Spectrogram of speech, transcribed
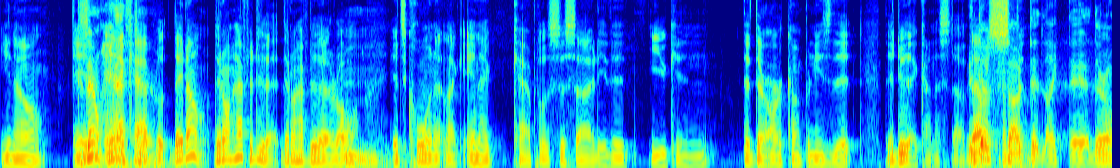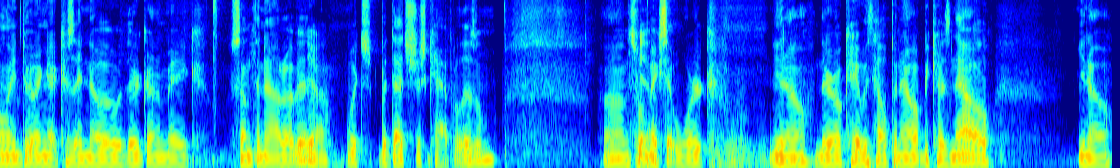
you know In, they don't in a have to. capital, they don't. They don't have to do that. They don't have to do that at all. Mhm. It's cool in a, like in a capitalist society that you can that there are companies that that do that kind of stuff. It that does suck that like they they're only doing it because they know they're gonna make something out of it. yeah, Which, but that's just capitalism. Um, it's what Yeah. makes it work. You know, they're okay with helping out because now, you know,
